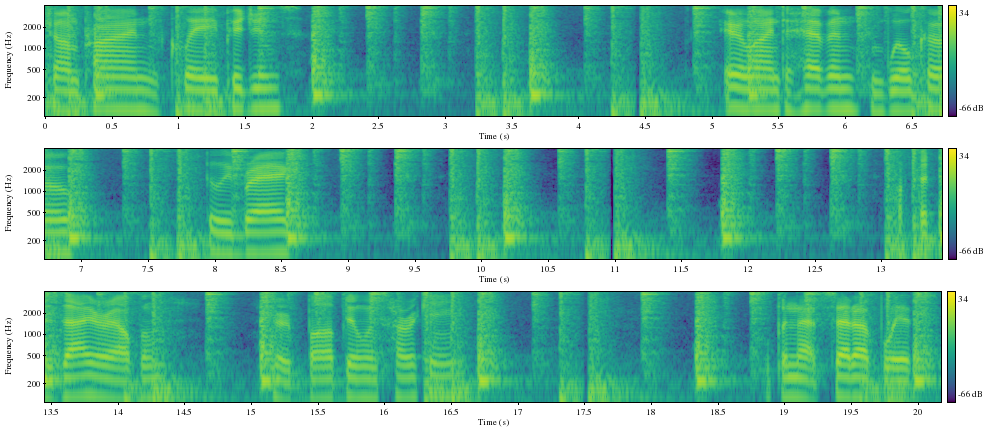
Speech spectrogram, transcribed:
John Prine with Clay Pigeons. Airline to Heaven from Wilco, Billy Bragg. Off the Desire album, heard Bob Dylan's Hurricane. Open that setup with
